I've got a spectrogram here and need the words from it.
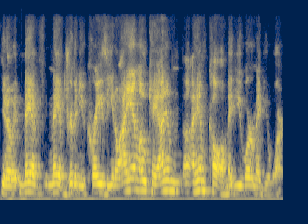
You know, it may have may have driven you crazy. You know, I am okay, I am I am calm. Maybe you were, maybe you weren't.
